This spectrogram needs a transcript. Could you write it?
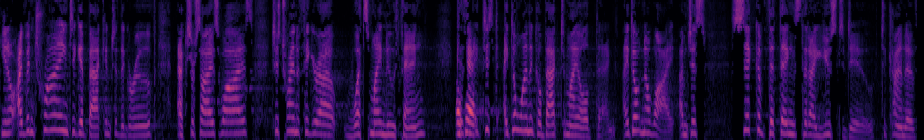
You know, I've been trying to get back into the groove, exercise wise, just trying to figure out what's my new thing. Because Okay. I just I don't want to go back to my old thing. I don't know why. I'm just sick of the things that I used to do to kind of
